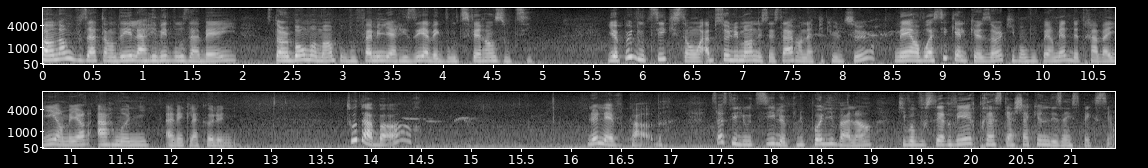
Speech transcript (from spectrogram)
Pendant que vous attendez l'arrivée de vos abeilles, c'est un bon moment pour vous familiariser avec vos différents outils. Il y a peu d'outils qui sont absolument nécessaires en apiculture, mais en voici quelques-uns qui vont vous permettre de travailler en meilleure harmonie avec la colonie. Tout d'abord, le lève-cadre. Ça, c'est l'outil le plus polyvalent qui va vous servir presque à chacune des inspections.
